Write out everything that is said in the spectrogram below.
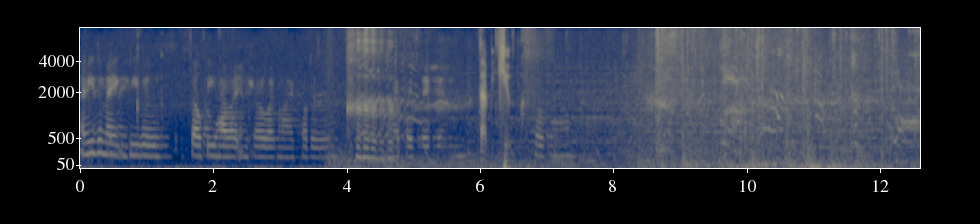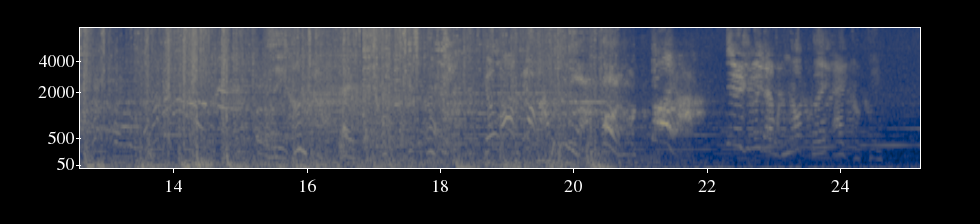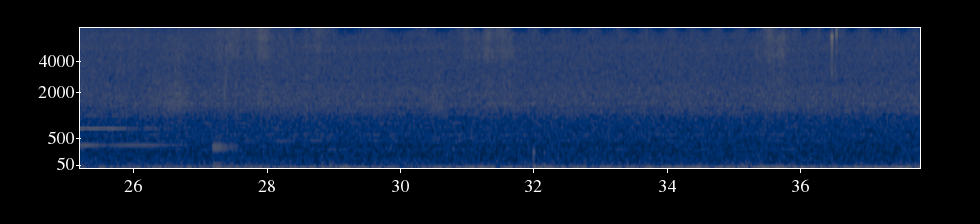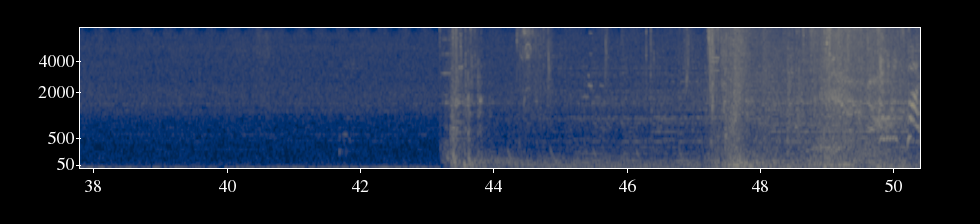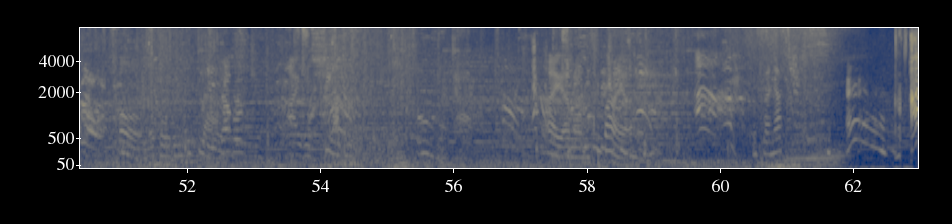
I need to make D.Va's selfie highlight intro like my cover my PlayStation That'd be cute. profile. The hunter lays the trap for his prey. Usually that would not be a Never. I will shield you. I am on fire. Sanat. ah.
